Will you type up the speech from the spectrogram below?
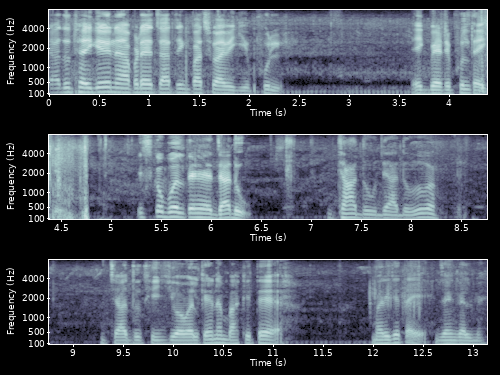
જાદુ થઈ ગયું ને આપણે ચાર્જિંગ પાછું આવી ગયું ફૂલ એક બેટરી ફૂલ થઈ ગઈ इसको बोलते हैं जादू જાદુ જાદુ જાદુ થઈ ગયો અવલ કે ને બાકી તે મરી જતા એ જંગલ में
